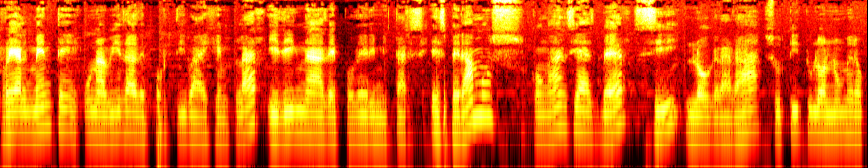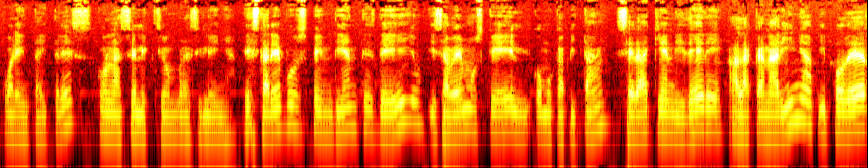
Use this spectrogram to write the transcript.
Realmente una vida deportiva ejemplar y digna de poder imitarse. Esperamos con ansias ver si logrará su título número 43 con la selección brasileña. Estaremos pendientes de ello y sabemos que él como capitán será quien lidere a la canariña y poder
